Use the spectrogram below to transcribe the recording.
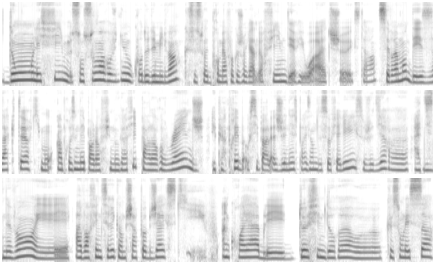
dont les films sont souvent revenus au cours de 2020, que ce soit la première fois que je regarde leurs films, des rewatch, euh, etc. C'est vraiment des acteurs qui m'ont impressionné par leur filmographie, par leur range, et puis après bah, aussi par la jeunesse par exemple Sophia Lillis. Je veux dire, à 19 ans et avoir fait une série comme Sharp Objects qui est incroyable et deux films d'horreur euh, que sont les Ça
